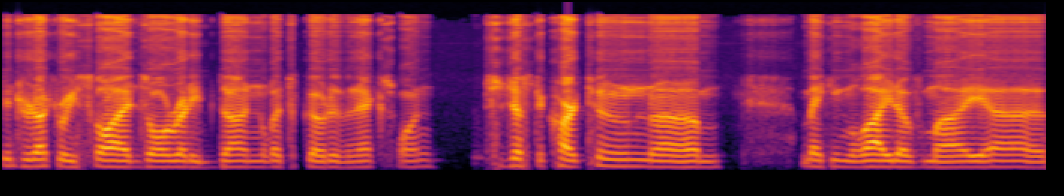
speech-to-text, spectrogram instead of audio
introductory slide's already done. Let's go to the next one. It's just a cartoon um, making light of my uh,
